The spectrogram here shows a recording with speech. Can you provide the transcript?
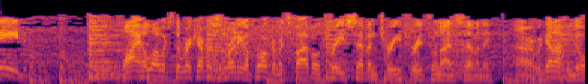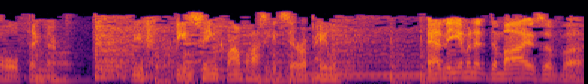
Why, hello, it's the Rick Emerson radio program. It's 503-733-2970. All right, we got off into a whole thing there. The, the insane clown posse gets Sarah Palin. And the imminent demise of, uh,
